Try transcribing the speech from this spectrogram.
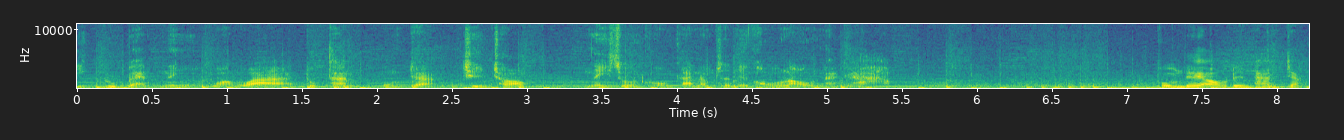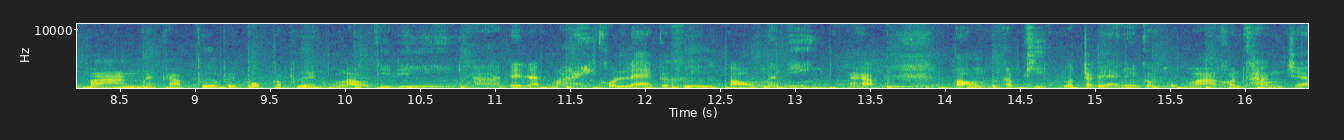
อีกรูปแบบหนึ่ง หวังว่าทุกท่านคงจะชื่นชอบในส่วนของการนำเสนอของเรานะครับ ผมได้ออกเดินทางจากบ้านนะครับ เพื่อไปพบกับเพื่อนของเราที่ดีได้นัดหมายคนแรกก็คือตองนั่นเองนะครับ ต้องขับขี่รถจักรยานยนต์กับผมมาค่อนข้างจะ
